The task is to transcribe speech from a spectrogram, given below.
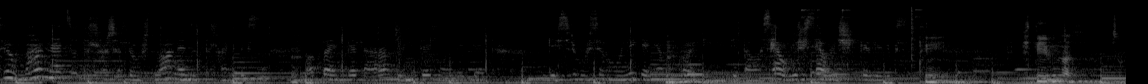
Тэгээ маа найзууд болохоор шал өөрч маа найзууд болох юм гэдэгсэн. Одоо ингээл 10 жилдээ л ингээд яг ингээ эсрэг үсэх хүнийг яг ямар гоё тийм мэдээд аваа. Сайн үерх сайн үерх гэдэгсэн. Тийм. Гэтэ ер нь бол зөв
